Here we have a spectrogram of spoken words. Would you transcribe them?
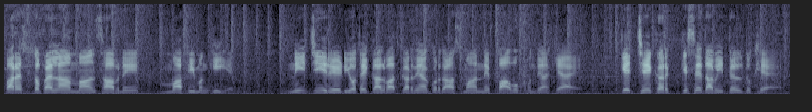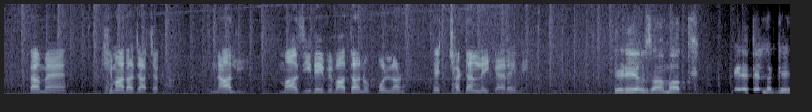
ਪਰ ਇਸ ਤੋਂ ਪਹਿਲਾਂ ਮਾਨ ਸਾਹਿਬ ਨੇ ਮਾਫੀ ਮੰਗੀ ਹੈ। ਨਿੱਜੀ ਰੇਡੀਓ ਤੇ ਗੱਲਬਾਤ ਕਰਦਿਆਂ ਗੁਰਦਾਸ ਮਾਨ ਨੇ ਭਾਵੁਕ ਹੁੰਦਿਆਂ ਕਿਹਾ ਹੈ ਕਿ ਜੇਕਰ ਕਿਸੇ ਦਾ ਵੀ ਦਿਲ ਦੁਖਿਆ ਹੈ, ਤਾਂ ਮੈਂ ਖਿਮਾ ਦਾ ਜਾਚਕ ਹਾਂ। ਨਾਲ ਹੀ ਮਾਜ਼ੀ ਦੇ ਵਿਵਾਦਾਂ ਨੂੰ ਭੁੱਲਣ ਤੇ ਛੱਡਣ ਲਈ ਕਹਿ ਰਹੇ ਨੇ। ਜਿਹੜੇ ਇਲਜ਼ਾਮਾਤ ਮੇਰੇ ਤੇ ਲੱਗੇ,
